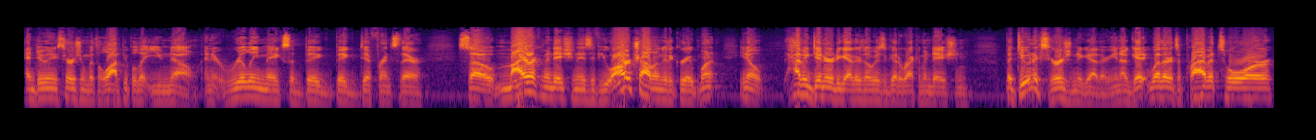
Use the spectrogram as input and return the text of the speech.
and doing an excursion with a lot of people that you know. And it really makes a big, big difference there. So my recommendation is if you are traveling with a group, one, you know, having dinner together is always a good recommendation. But do an excursion together. You know, get whether it's a private tour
